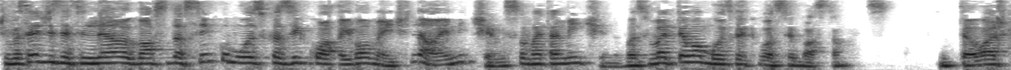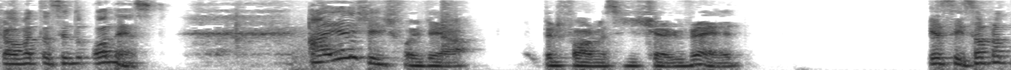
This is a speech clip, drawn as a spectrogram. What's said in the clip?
se você dizer assim, não, eu gosto das cinco músicas igual- igualmente, não, é mentira, você não vai estar mentindo. Você vai ter uma música que você gosta mais. Então, acho que ela vai estar sendo honesta. Aí a gente foi ver a performance de Cherry Red. E assim, só pra.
